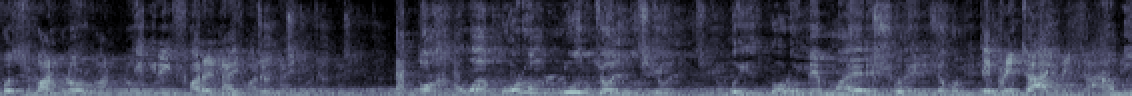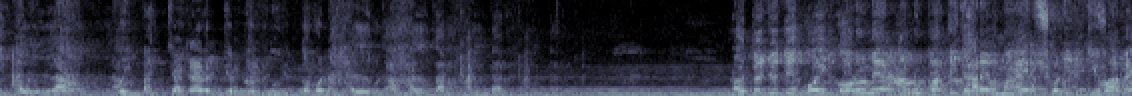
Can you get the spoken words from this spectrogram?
পঁচপান্ন ডিগ্রি ফারে নাইট চলছে। এত হাওয়া, গরম, লু চলছে। ওই গরমে মায়ের শরীর যখন টেপে যায়, আমি আল্লাহ, ওই বাচ্চাটার জন্য দুধ তখন হালকা হালকা ঠান্ডা ঠান্ডা নয়তো যদি ওই গরমের আনুপাতিক হারে মায়ের শরীর যেভাবে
